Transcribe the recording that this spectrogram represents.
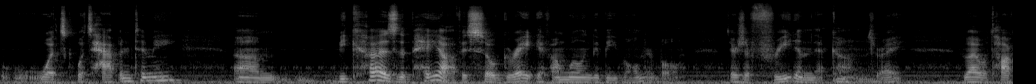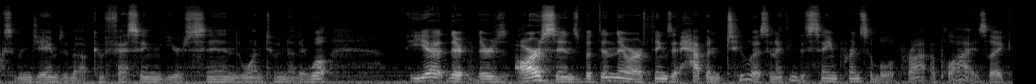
what's what's happened to me, um, because the payoff is so great if I'm willing to be vulnerable. There's a freedom that comes, mm-hmm. right? The Bible talks in James about confessing your sins one to another. Well, yeah, there, there's our sins, but then there are things that happen to us, and I think the same principle applies. Like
